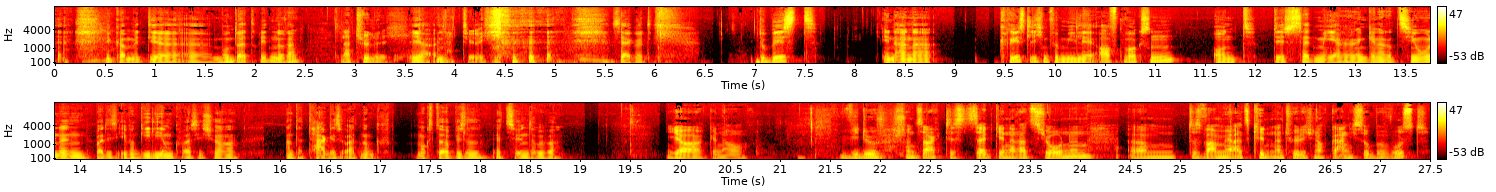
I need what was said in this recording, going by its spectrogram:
ich kann mit dir äh, Mundart reden, oder? Natürlich. Ja, natürlich. Sehr gut. Du bist in einer christlichen Familie aufgewachsen und das seit mehreren Generationen war das Evangelium quasi schon an der Tagesordnung. Magst du ein bisschen erzählen darüber? Ja, genau. Wie du schon sagtest, seit Generationen, ähm, das war mir als Kind natürlich noch gar nicht so bewusst,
